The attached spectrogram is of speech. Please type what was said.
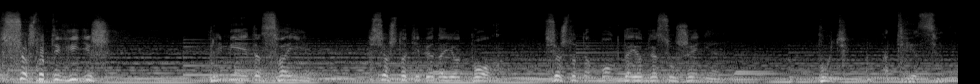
все, что ты видишь, прими это своим. Все, что тебе дает Бог, все, что там Бог дает для служения, будь ответственным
